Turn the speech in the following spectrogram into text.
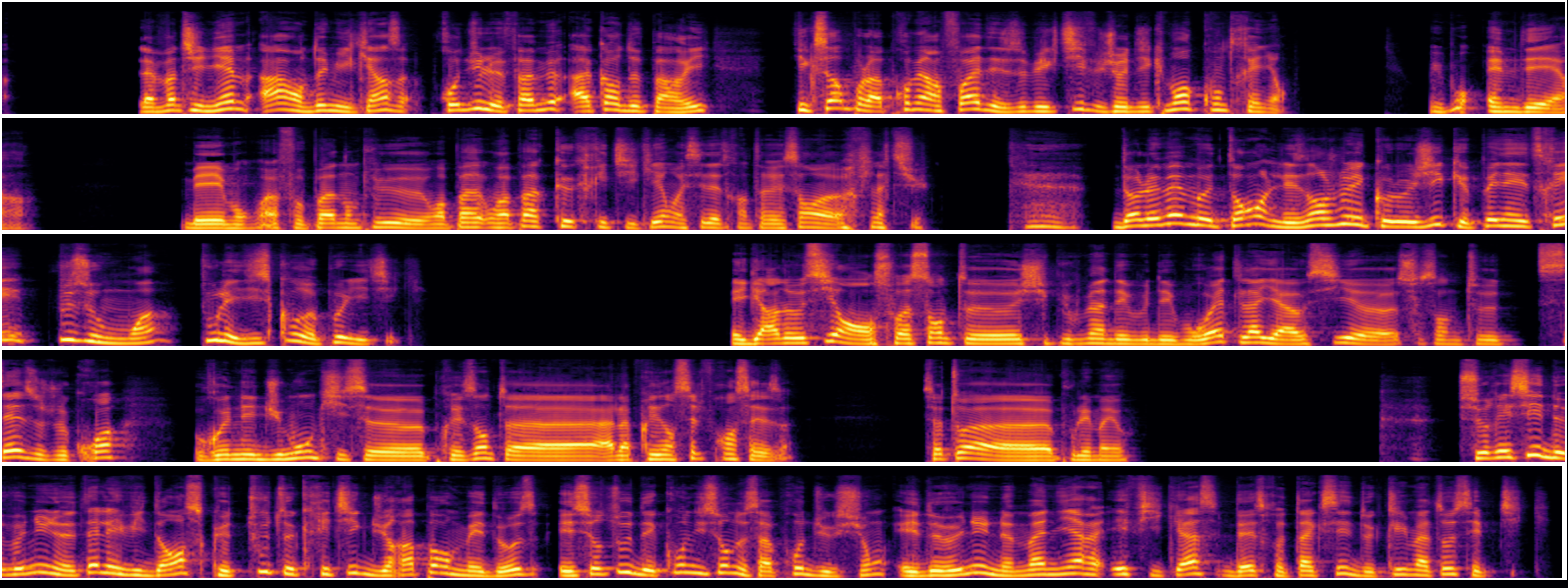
la 21e a en 2015 produit le fameux accord de Paris, fixant pour la première fois des objectifs juridiquement contraignants. Oui, bon, MDR. Mais bon, faut pas non plus, euh, on va pas, on va pas que critiquer, on va essayer d'être intéressant euh, là-dessus. Dans le même temps, les enjeux écologiques pénétraient plus ou moins tous les discours politiques. Et gardez aussi en 60, euh, je sais plus combien des, brouettes, là il y a aussi 76, je crois, René Dumont qui se présente à, la présidentielle française. C'est à toi, Poulet Maillot. Ce récit est devenu une telle évidence que toute critique du rapport Meadows et surtout des conditions de sa production est devenue une manière efficace d'être taxé de climato-sceptique.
